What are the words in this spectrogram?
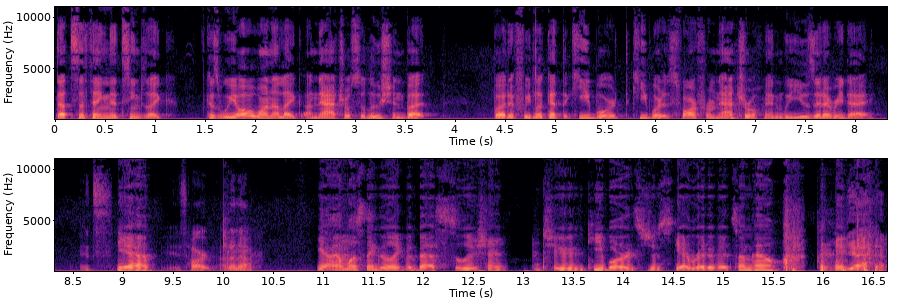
that's the thing that seems like because we all want a like a natural solution, but but if we look at the keyboard, the keyboard is far from natural and we use it every day. It's Yeah. It's hard. I don't know. Yeah, I almost think that like the best solution to the keyboard is just get rid of it somehow. yeah.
